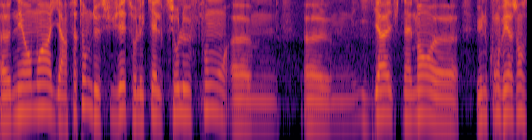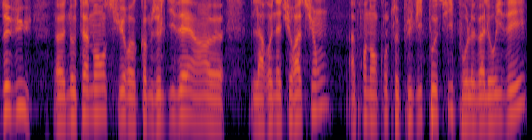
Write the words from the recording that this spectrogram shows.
Néanmoins, il y a un certain nombre de sujets sur lesquels, sur le fond, il y a finalement une convergence de vues, notamment sur, comme je le disais, hein, la renaturation, à prendre en compte le plus vite possible pour le valoriser,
